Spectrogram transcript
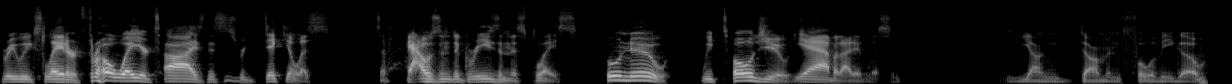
Three weeks later, throw away your ties. This is ridiculous. It's a thousand degrees in this place. Who knew? We told you. Yeah, but I didn't listen. Young, dumb, and full of ego.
